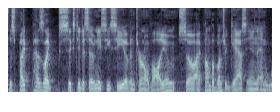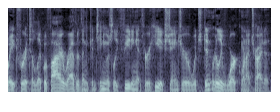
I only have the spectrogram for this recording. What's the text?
This pipe has like 60 to 70 cc of internal volume, so I pump a bunch of gas in and wait for it to liquefy rather than continuously feeding it through a heat exchanger, which didn't really work when I tried it.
